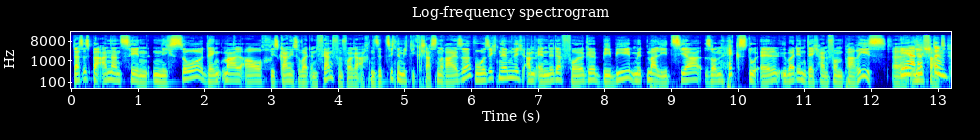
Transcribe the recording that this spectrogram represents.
Das ist bei anderen Szenen nicht so. Denk mal auch, die ist gar nicht so weit entfernt von Folge 78, nämlich die Klassenreise, wo sich nämlich am Ende der Folge Bibi mit Malizia so ein Hexduell über den Dächern von Paris äh, ja, liefert. Das stimmt,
